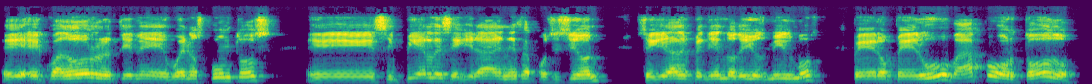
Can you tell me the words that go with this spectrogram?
Eh, Ecuador tiene buenos puntos. Eh, si pierde, seguirá en esa posición, seguirá dependiendo de ellos mismos. Pero Perú va por todo.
